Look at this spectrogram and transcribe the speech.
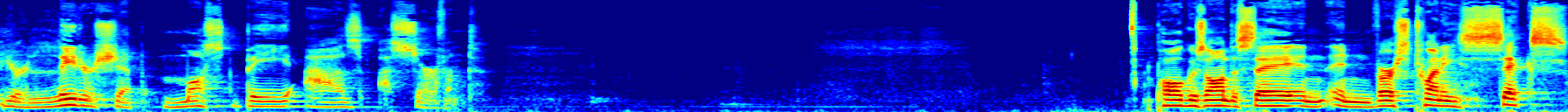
Your leadership must be as a servant. Paul goes on to say in, in verse 26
